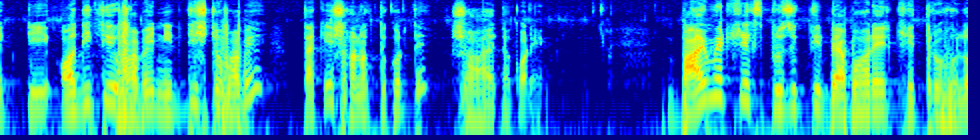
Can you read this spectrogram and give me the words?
একটি অদ্বিতীয়ভাবে, নির্দিষ্টভাবে তাকে শনাক্ত করতে সহায়তা করে। বায়োমেট্রিক্স প্রযুক্তির ব্যবহারের ক্ষেত্র হল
